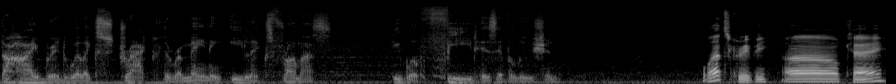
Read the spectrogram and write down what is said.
the hybrid will extract the remaining Elex from us. He will feed his evolution. Well, that's creepy. Uh, okay.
